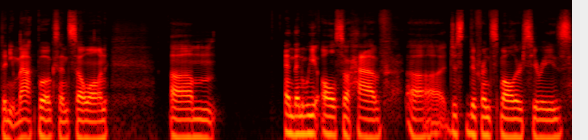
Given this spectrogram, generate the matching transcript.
the new MacBooks, and so on. Um, and then we also have uh, just different smaller series,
